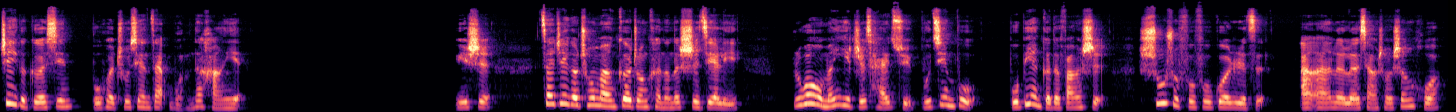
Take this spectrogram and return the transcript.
这个革新不会出现在我们的行业。于是，在这个充满各种可能的世界里，如果我们一直采取不进步、不变革的方式，舒舒服服过日子，安安乐乐享受生活，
